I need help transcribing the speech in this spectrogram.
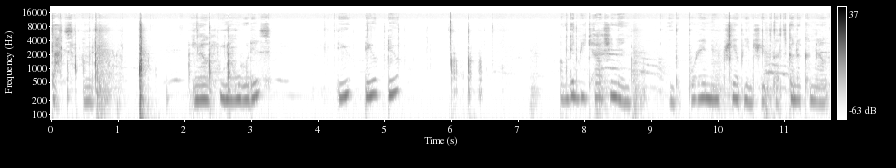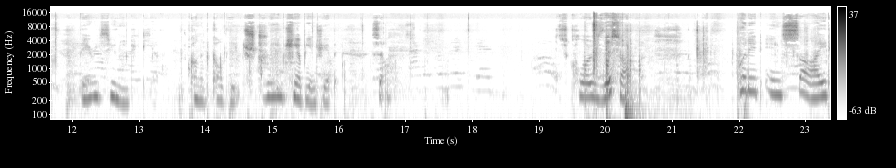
Guys, I'm You know you know who it is? Do you do you do you? I'm gonna be cashing in on the brand new championship that's gonna come out very soon on GTF. It's gonna be called the Extreme Championship. So close this up put it inside.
